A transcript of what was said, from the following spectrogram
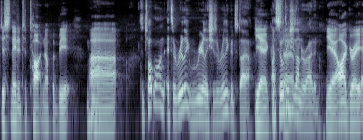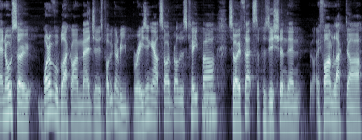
just needed to tighten up a bit. Mm-hmm. A top line. It's a really, really. She's a really good stayer. yeah, good I still think she's underrated. Yeah, I agree. And also, Bonneville Black, I imagine, is probably going to be breezing outside Brothers Keeper. Mm-hmm. So if that's the position, then if I'm Lactar,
